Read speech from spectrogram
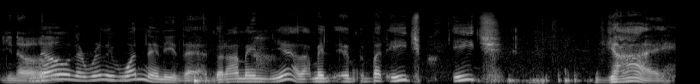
you know No, there really wasn't any of that. But I mean, yeah, I mean, it- but each each guy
